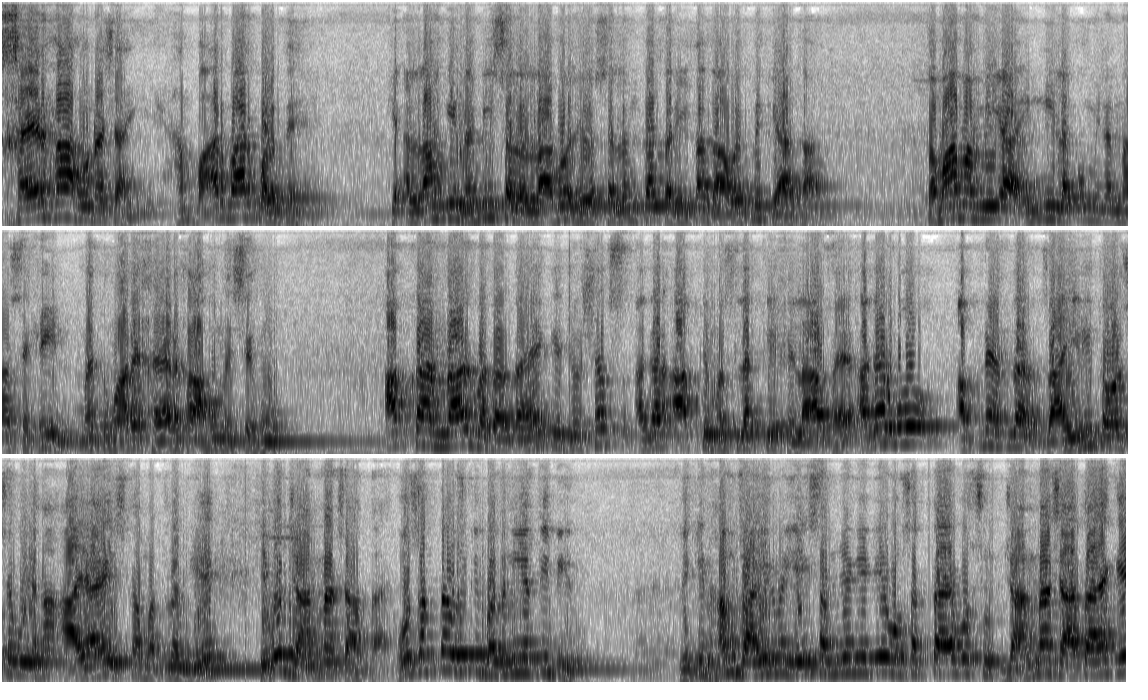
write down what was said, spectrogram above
खैर खा होना चाहिए। हम बार बार पढ़ते हैं कि अल्लाह के नबी सल्लल्लाहु अलैहि वसल्लम का तरीका दावत में क्या था? तमाम अम्बिया इन्नी लकुम मिनन नासिहीन, मैं तुम्हारे खैर खाहों में से हूँ। आपका अंदाज बताता है कि जो शख्स अगर आपके मसलक के खिलाफ है, अगर वो अपने अंदर जाहिरी तौर से वो यहाँ आया है, इसका मतलब ये कि वो जानना चाहता है। हो सकता है उसकी बदनीयती भी हो, लेकिन हम ज़ाहिर में यही समझेंगे कि हो सकता है वो जानना चाहता है कि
